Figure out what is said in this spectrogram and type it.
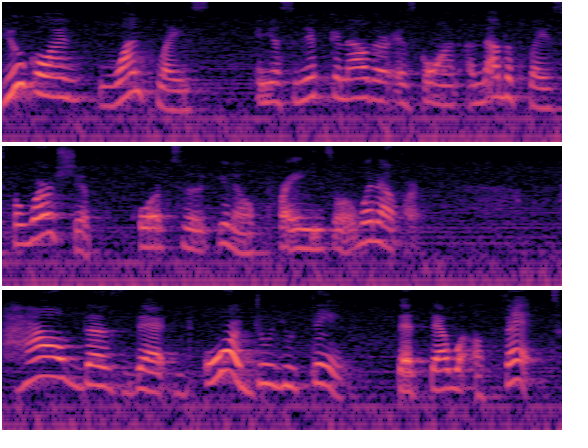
you going one place and your significant other is going another place for worship or to, you know, praise or whatever. How does that, or do you think that that will affect,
